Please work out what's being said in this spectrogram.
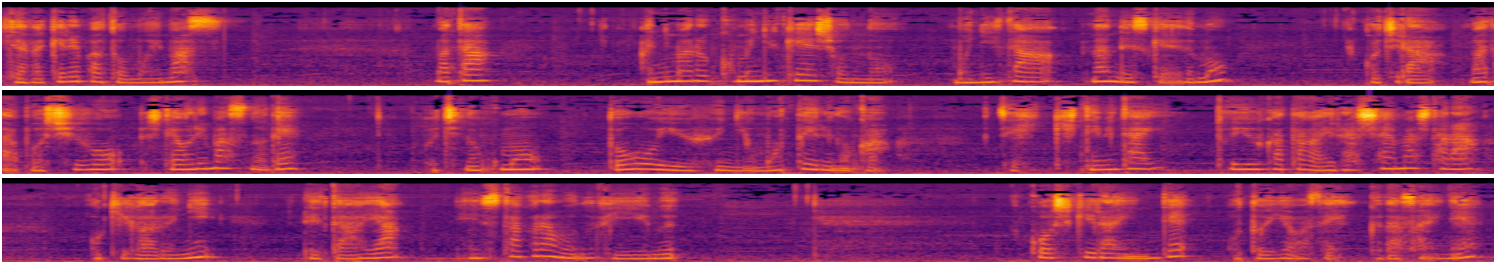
いただければと思います。また、アニマルコミュニケーションのモニターなんですけれども、こちらまだ募集をしておりますので、うちの子もどういうふうに思っているのか、ぜひ聞いてみたいという方がいらっしゃいましたら、お気軽にレターやインスタグラムの DM、公式 LINE でお問い合わせくださいね。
